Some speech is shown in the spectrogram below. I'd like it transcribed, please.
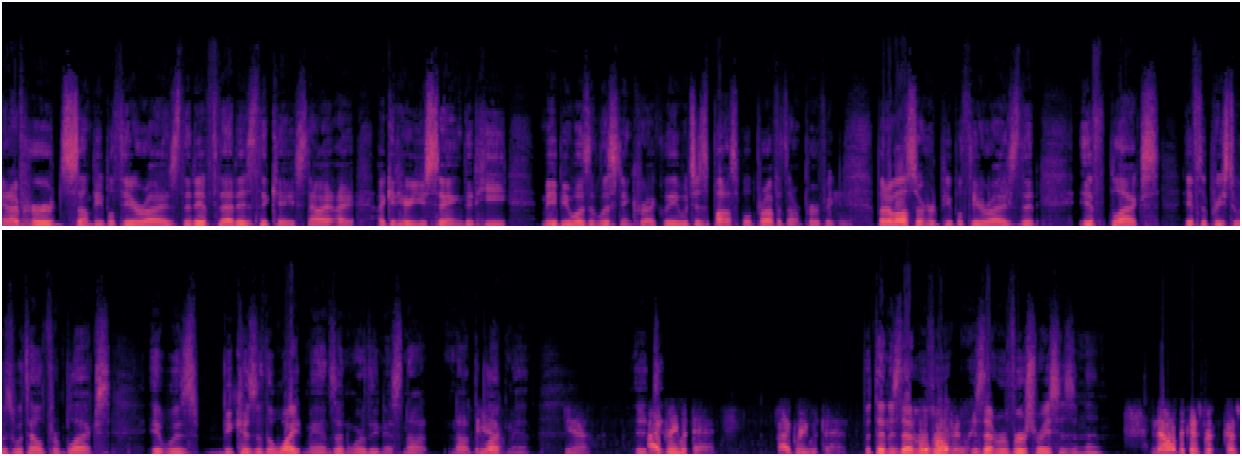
And I've heard some people theorize that if that is the case, now I, I, I could hear you saying that he maybe wasn't listening correctly, which is possible. Prophets aren't perfect. Mm-hmm. But I've also heard people theorize that if blacks, if the priesthood was withheld from blacks, it was because of the white man's unworthiness, not not the Yeah. black man. yeah, It- I agree with that. I agree with that. but then is that reverse, is that reverse racism then? No, because because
